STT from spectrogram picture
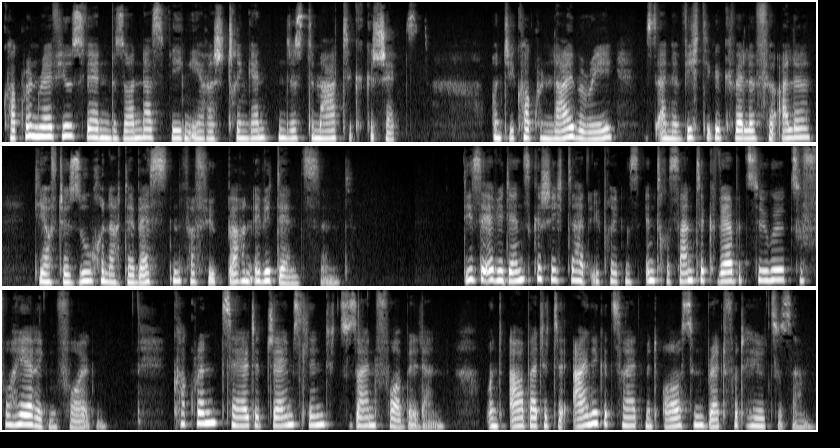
Cochrane Reviews werden besonders wegen ihrer stringenten Systematik geschätzt. Und die Cochrane Library ist eine wichtige Quelle für alle, die auf der Suche nach der besten verfügbaren Evidenz sind. Diese Evidenzgeschichte hat übrigens interessante Querbezüge zu vorherigen Folgen. Cochrane zählte James Lind zu seinen Vorbildern und arbeitete einige Zeit mit Austin Bradford Hill zusammen.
